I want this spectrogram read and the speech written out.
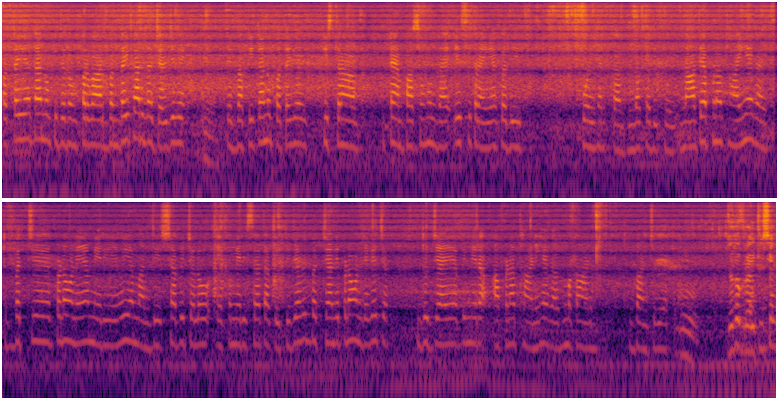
ਪਤਾ ਹੀ ਆ ਤੁਹਾਨੂੰ ਕਿ ਜਦੋਂ ਪਰਿਵਾਰ ਬੰਦਾ ਹੀ ਘਰ ਦਾ ਚੱਲ ਜਾਵੇ ਤੇ ਬਾਕੀ ਤੁਹਾਨੂੰ ਪਤਾ ਹੀ ਹੈ ਕਿਸ ਤਰ੍ਹਾਂ ਟਾਈਮ ਪਾਸ ਹੁੰਦਾ ਹੈ। ਇਸੇ ਤਰ੍ਹਾਂ ਹੀ ਕਦੀ ਕੋਈ ਹੈਲਪ ਕਰ ਦਿੰਦਾ ਕਦੀ ਕੋਈ ਨਾ ਤੇ ਆਪਣਾ ਥਾਂ ਹੀ ਹੈਗਾ ਹੈ। ਤੇ ਬੱਚੇ ਪੜਾਉਣੇ ਆ ਮੇਰੀ ਇਹੋ ਹੀ ਆ ਮਨ ਦੀ ਇੱਛਾ ਵੀ ਚਲੋ ਇੱਕ ਮੇਰੀ ਸਹਾਇਤਾ ਕੀਤੀ ਜਾਵੇ ਬੱਚਿਆਂ ਦੇ ਪੜਾਉਣ ਦੇ ਵਿੱਚ ਦੂਜਾ ਇਹ ਆ ਵੀ ਮੇਰਾ ਆਪਣਾ ਥਾਂ ਨਹੀਂ ਹੈਗਾ ਮਕਾਨ ਬਣ ਜਾਵੇ ਆਪਣਾ ਹੂੰ। ਜਦੋਂ ਗ੍ਰੰਥੀ ਸਿੰਘ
